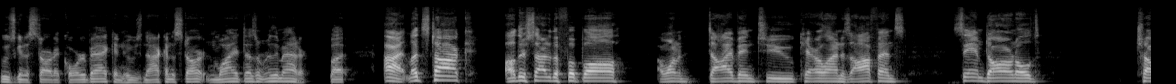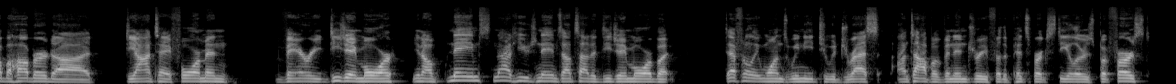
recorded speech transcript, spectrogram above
who's going to start a quarterback and who's not going to start and why it doesn't really matter. But all right, let's talk other side of the football. I want to dive into Carolina's offense. Sam Darnold, Chuba Hubbard, uh, D'Onta Foreman, very DJ Moore. You know, names, not huge names outside of DJ Moore, but definitely ones we need to address on top of an injury for the Pittsburgh Steelers. But first,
